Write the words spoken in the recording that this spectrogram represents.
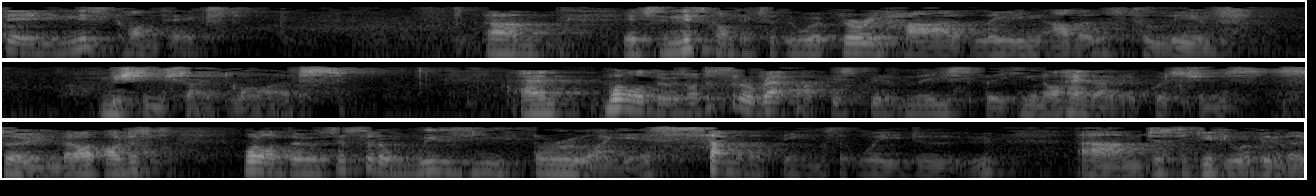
said, in this context, um, it's in this context that we work very hard at leading others to live mission shaped lives. And what I'll do is I'll just sort of wrap up this bit of me speaking and I'll hand over to questions soon, but I'll, I'll just what I'll do is just sort of whiz you through, I guess, some of the things that we do, um, just to give you a bit of a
